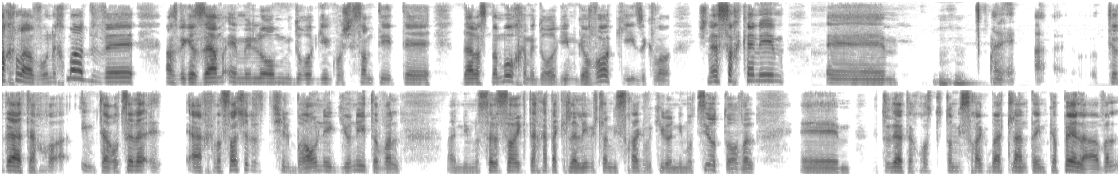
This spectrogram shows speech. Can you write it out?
אחלה והוא נחמד, ואז בגלל זה הם לא מדורגים, כמו ששמתי את אה, דאלאס נמוך, הם מדורגים גבוה, כי זה כבר שני שחקנים, אמ, אתה יודע, אם אתה רוצה, ההכנסה של, של בראון היא הגיונית, אבל אני מנסה לשחק תחת הכללים של המשחק וכאילו אני מוציא אותו, אבל אמ, אתה יודע, אתה יכול לעשות אותו משחק באטלנטה עם קפלה, אבל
